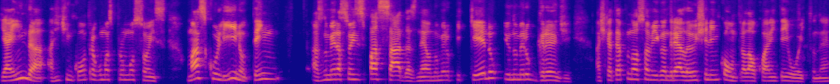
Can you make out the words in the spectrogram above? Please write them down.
E ainda a gente encontra algumas promoções. Masculino tem as numerações espaçadas, né? O número pequeno e o número grande. Acho que até para o nosso amigo André Lanche ele encontra lá o 48, né?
